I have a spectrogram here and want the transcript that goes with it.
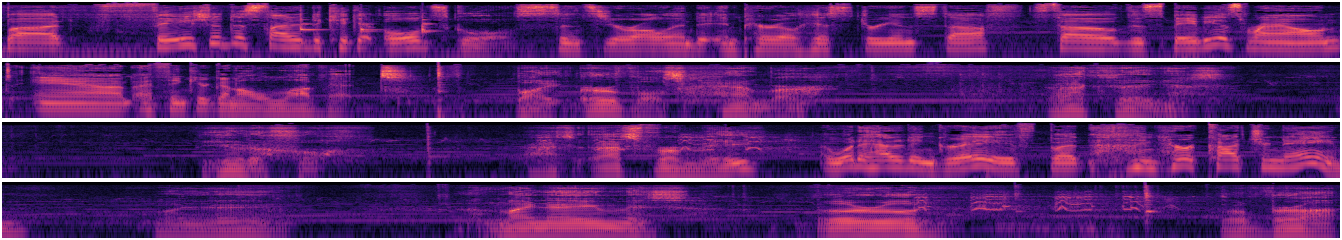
but Phasia decided to kick it old school since you're all into imperial history and stuff. So this baby is round, and I think you're gonna love it by Ervil's hammer. That thing is beautiful. That's, that's for me? I would have had it engraved, but I never caught your name. My name. My name is Urun. Robra.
